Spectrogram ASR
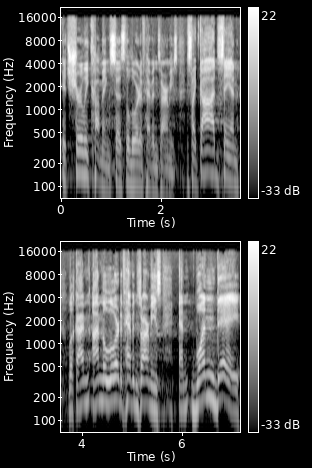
it's surely coming, says the Lord of heaven's armies. It's like God saying, Look, I'm, I'm the Lord of heaven's armies, and one day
